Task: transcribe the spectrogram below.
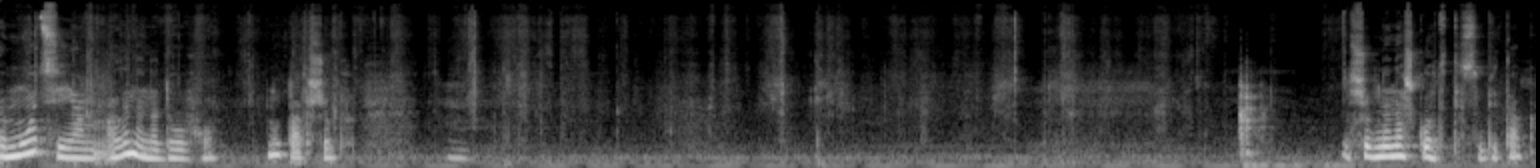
емоціям, але не надовго. Ну так, щоб. Щоб не нашкодити собі, так?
